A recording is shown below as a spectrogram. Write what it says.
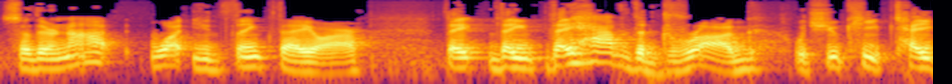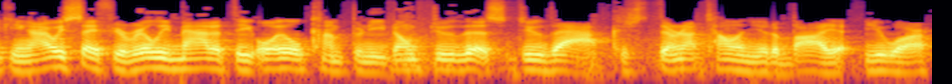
So they're not what you'd think they are. They, they, they have the drug, which you keep taking. I always say if you're really mad at the oil company, don't do this, do that, because they're not telling you to buy it. You are.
